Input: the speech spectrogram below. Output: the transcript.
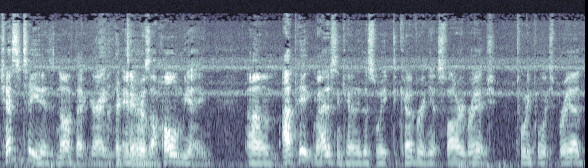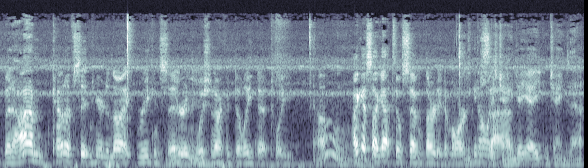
Chestatee is not that great, They're and it was a home game. Um, I picked Madison County this week to cover against Flowery Branch, twenty point spread. But I'm kind of sitting here tonight reconsidering, Mm. wishing I could delete that tweet. Oh, I guess I got till seven thirty tomorrow. you to can always change it. Yeah, you can change that.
